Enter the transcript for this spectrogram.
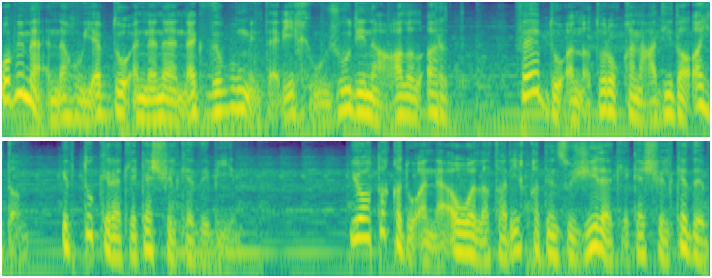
وبما أنه يبدو أننا نكذب من تاريخ وجودنا على الأرض، فيبدو أن طرقا عديدة أيضا ابتكرت لكشف الكاذبين. يعتقد أن أول طريقة سجلت لكشف الكذب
